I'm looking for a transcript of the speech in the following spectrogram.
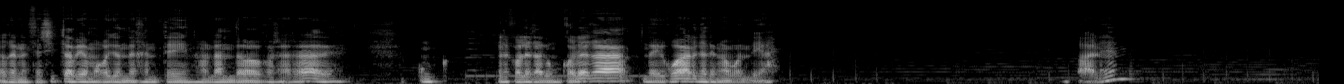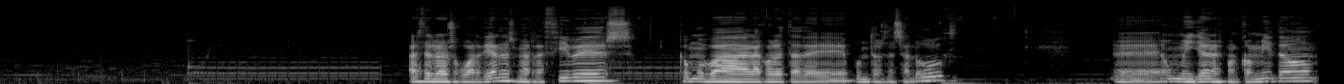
lo que necesito. Había mogollón de gente hablando cosas raras. ¿eh? Un- el colega de un colega. Da igual, que tenga buen día. Vale. Haz de los guardianes, me recibes. ¿Cómo va la coleta de puntos de salud? Eh, un millón es pan comido.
